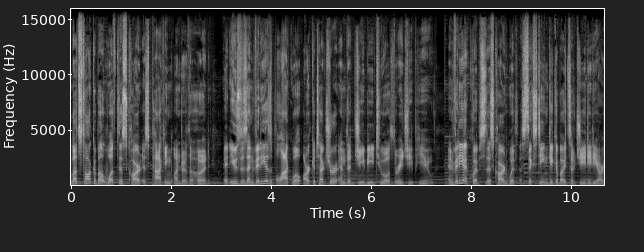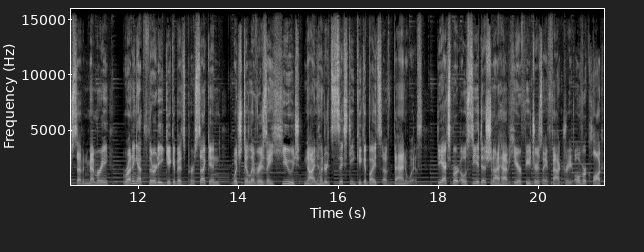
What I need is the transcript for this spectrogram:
Let's talk about what this card is packing under the hood. It uses Nvidia's Blackwell architecture and the GB203 GPU. Nvidia equips this card with 16GB of GDDR7 memory, running at 30GB per second, which delivers a huge 960GB of bandwidth. The Expert OC edition I have here features a factory overclock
